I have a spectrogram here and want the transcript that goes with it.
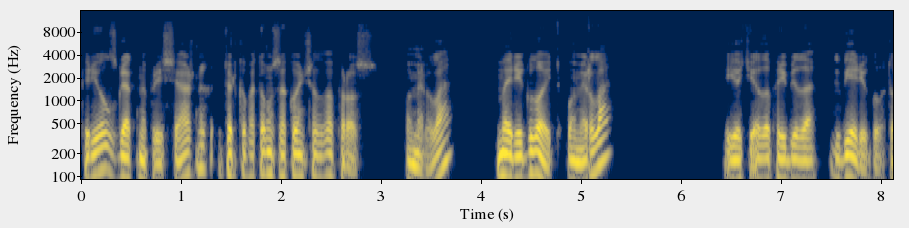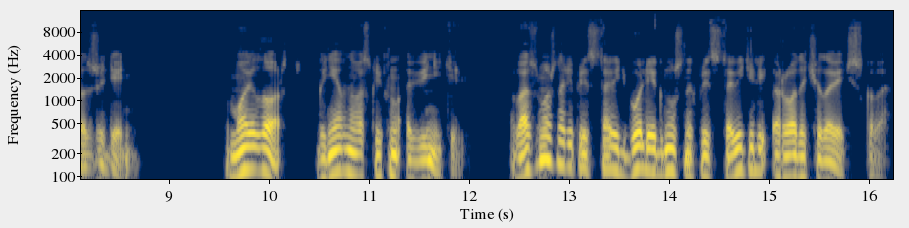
перевел взгляд на присяжных и только потом закончил вопрос. Умерла? Мэри Глойд умерла? Ее тело прибило к берегу в тот же день. «Мой лорд!» — гневно воскликнул обвинитель. «Возможно ли представить более гнусных представителей рода человеческого?»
